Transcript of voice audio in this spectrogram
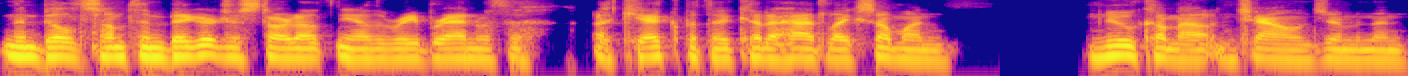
then build something bigger. Just start out, you know, the rebrand with a, a kick, but they could have had like someone new come out and challenge him, and then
